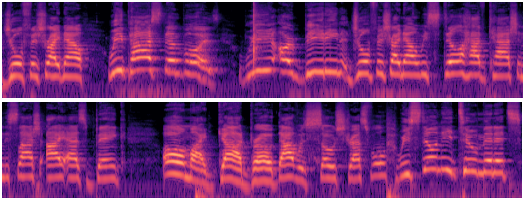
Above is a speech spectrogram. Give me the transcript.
Julfish right now, we passed them, boys. We are beating Julfish right now. We still have cash in the slash IS bank. Oh my god, bro. That was so stressful. We still need two minutes.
